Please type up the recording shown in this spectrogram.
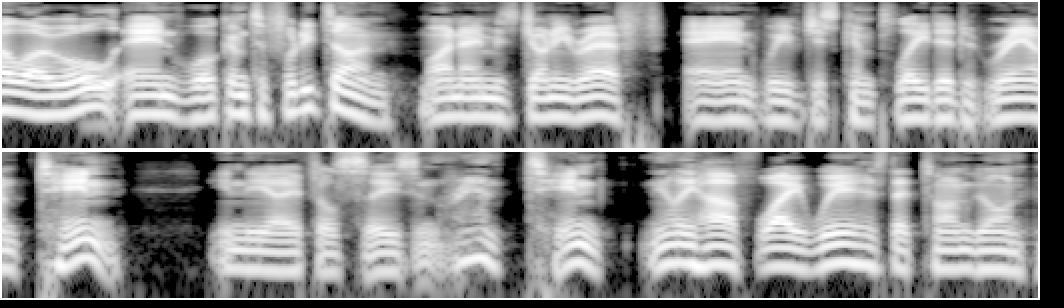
Hello, all, and welcome to Footy Time. My name is Johnny Raff, and we've just completed round 10 in the AFL season. Round 10, nearly halfway. Where has that time gone?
